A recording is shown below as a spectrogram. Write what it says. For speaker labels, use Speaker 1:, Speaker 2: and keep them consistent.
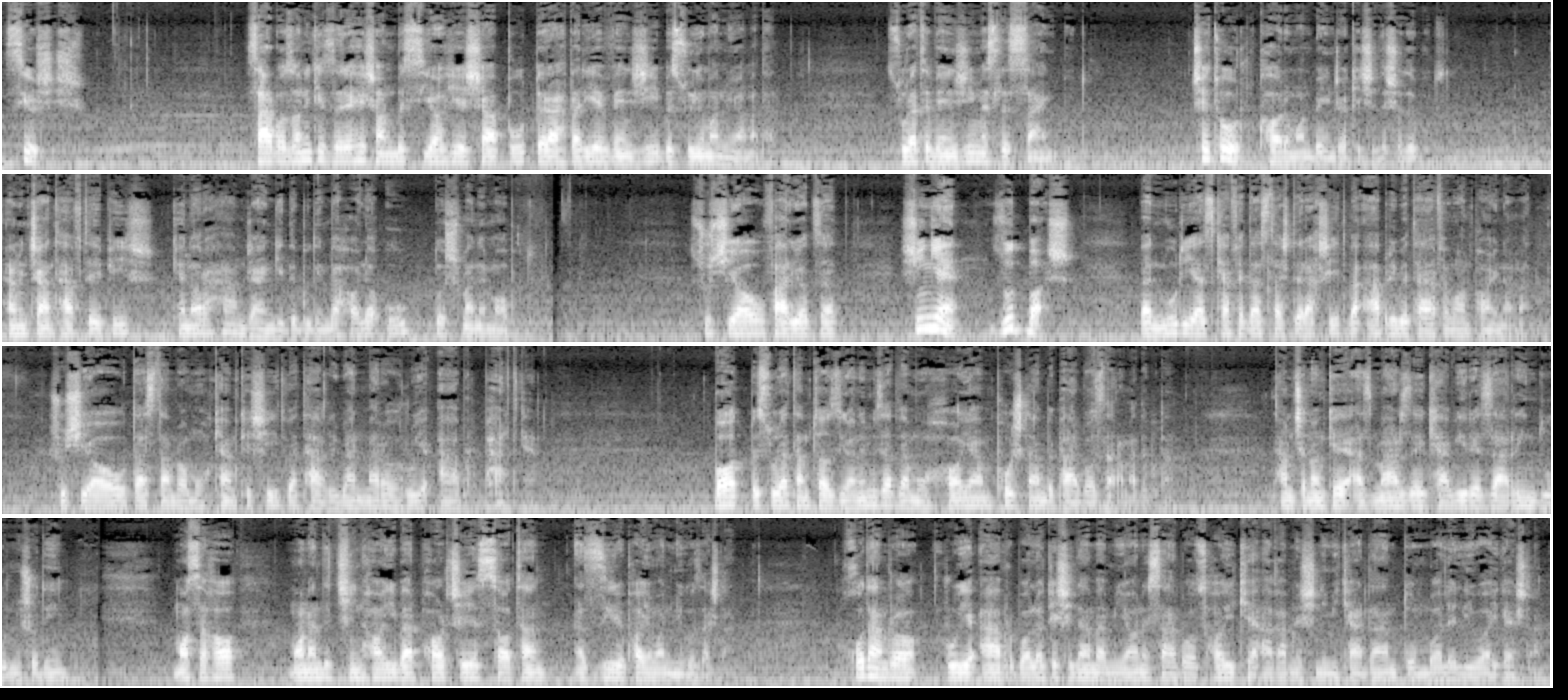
Speaker 1: 36 سربازانی که زرهشان به سیاهی شب بود به رهبری ونژی به سویمان می آمدند. صورت ونژی مثل سنگ بود. چطور کارمان به اینجا کشیده شده بود؟ همین چند هفته پیش کنار هم جنگیده بودیم و حالا او دشمن ما بود. شوشیاو فریاد زد. شینگن زود باش. و نوری از کف دستش درخشید و ابری به طرفمان پایین آمد. شوشیاو دستم را محکم کشید و تقریبا مرا روی ابر پرت کرد. باد به صورتم تازیانه می‌زد و موهایم پشتم به پرواز درآمده بودند. همچنان که از مرز کویر زرین دور می شدیم ماسه ها مانند چین هایی بر پارچه ساتن از زیر پایمان می گذشتن. خودم را روی ابر بالا کشیدم و میان سربازهایی که عقب نشینی می دنبال لیوایی گشتم.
